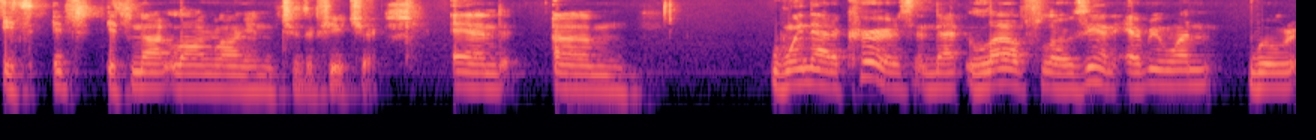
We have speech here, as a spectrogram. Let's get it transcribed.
it's it's it's not long, long into the future, and um, when that occurs and that love flows in, everyone will,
